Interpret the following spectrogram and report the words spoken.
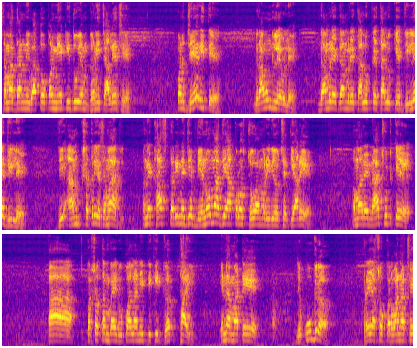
સમાધાનની વાતો પણ મેં કીધું, એમ ઘણી ચાલે છે. પણ જે રીતે ગ્રાઉન્ડ લેવલે, ગામડે ગામડે, તાલુકે તાલુકે, જિલ્લે જિલ્લે જે આમ ક્ષત્રિય સમાજ અને ખાસ કરીને જે બહેનોમાં જે આક્રોશ જોવા મળી રહ્યો છે ત્યારે અમારે ના છૂટકે આ પરસોત્તમભાઈ રૂપાલાની ટિકિટ રદ થાય. એના માટે જે ઉગ્ર પ્રયાસો કરવાના છે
